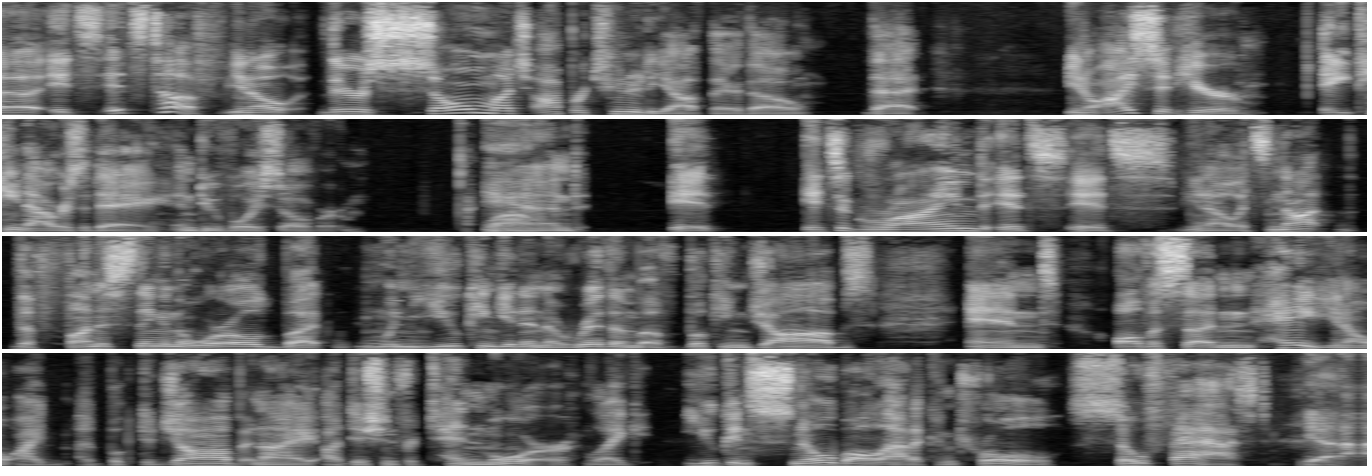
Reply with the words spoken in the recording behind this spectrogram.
uh, it's it's tough. You know, there's so much opportunity out there, though, that you know, I sit here 18 hours a day and do voiceover, Wow. and it it's a grind. It's it's you know it's not the funnest thing in the world, but when you can get in a rhythm of booking jobs and all of a sudden, hey, you know, I, I booked a job and I auditioned for 10 more. Like you can snowball out of control so fast yeah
